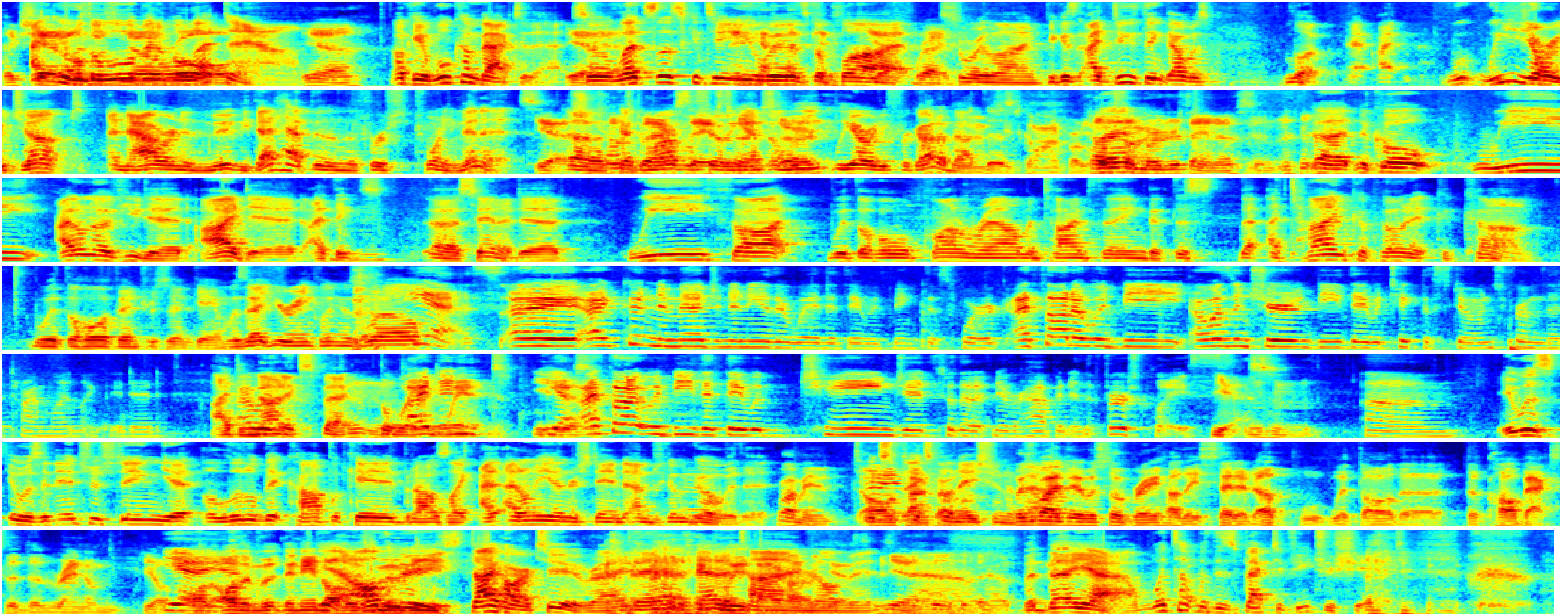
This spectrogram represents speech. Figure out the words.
Like she I- had it was a little no bit of role. a letdown. Yeah. Okay, we'll come back to that. Yeah, so yeah. let's let's continue Yeah, with let's the con- plot yeah, right. storyline because I do think that was look. I, we, we already jumped an hour into the movie. That happened in the first twenty minutes. Yeah, she of comes Captain back, Marvel showing up, and we, we already forgot about And this. she's gone for a long Helps But- him murder Thanos. And Uh, Nicole, we I don't know if you did. I did. I think Mm-hmm. uh, Santa did. We thought with the whole quantum realm and time thing that this that a time component could come with the whole Avengers Endgame. Was that your inkling as well? Yes, I I couldn't imagine any other way that they would make this work. I thought it would be. I wasn't sure it'd be they would take the stones from the timeline like they did. I did I not would- expect Mm-mm. the way I it didn't. went. Yeah, Yes. I thought it would be that they would change it so that it never happened in the first place. yes. Mhm. Um. It was it was an interesting yet a little bit complicated, but I was like, I, I don't even understand. it. I'm just gonna go with it. Well, I mean, Ex- all the time explanation travel. Which is why it was so great how they set it up with all the, the callbacks to the random, you know, Yeah, all, yeah. all the mo- they named Yeah, all all those the movies. movies. Die Hard too, right? They had, they had a time Hard, yes. element. Yeah. No, no. But the, yeah, what's up with this Back to Future shit?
